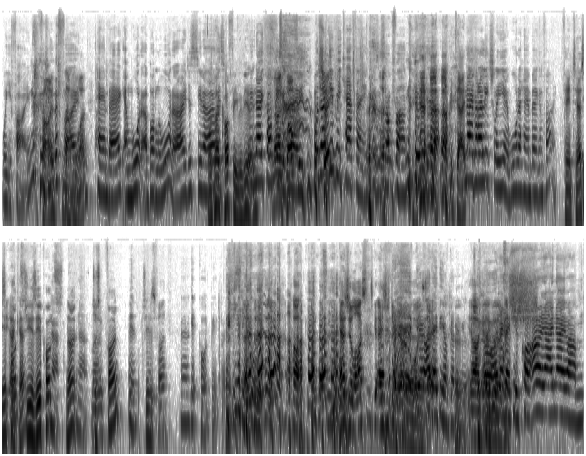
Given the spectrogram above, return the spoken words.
Well, your phone. Phone, number phone, one. handbag, and water, a bottle of water. I just, you know. Well, no coffee with you. No coffee. No with coffee? Me. Well, don't give me caffeine because it's not fun. yeah. Okay. No, but I literally, yeah, water, handbag, and phone. Fantastic. Earpods? Okay. Do you use earpods? No, No. no. Just No. phone? Yeah. Do you- That's fine. I get caught a bit. But How's your license? How's your demerit points? yeah, I don't think I've got any. Yeah, okay, oh, I don't know if you've quite, I, I know um,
